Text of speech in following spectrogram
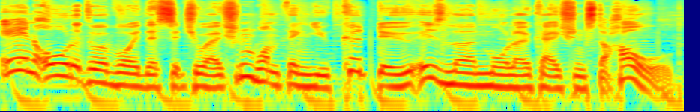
In order to avoid this situation, one thing you could do is learn more locations to hold.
